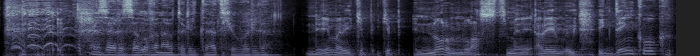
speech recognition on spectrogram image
En zij er zelf een autoriteit geworden. Nee, maar ik heb, ik heb enorm last mee. Allee, ik- ik denk ook,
